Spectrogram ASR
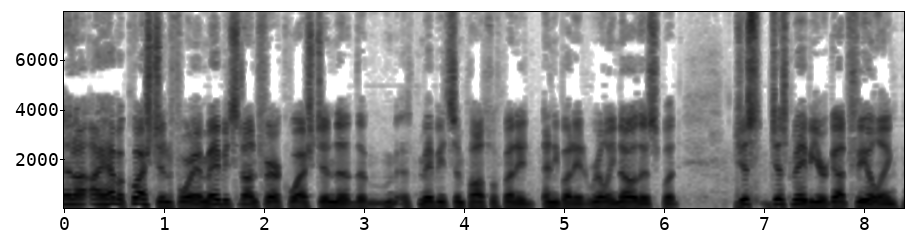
And I have a question for you. Maybe it's an unfair question. The, maybe it's impossible for any, anybody to really know this, but just just maybe your gut feeling.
